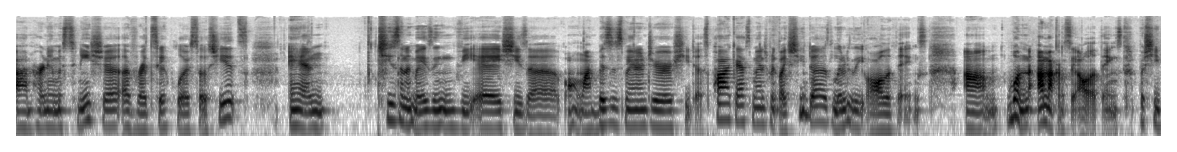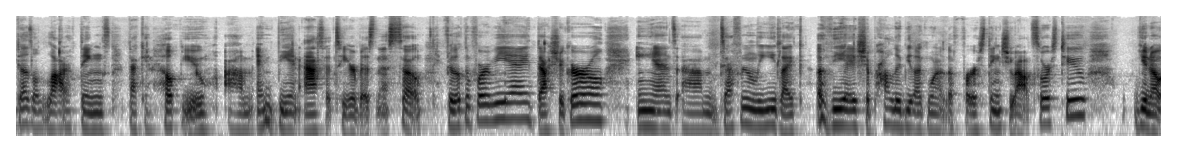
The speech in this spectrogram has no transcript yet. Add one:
Um, her name is Tanisha of Red Stapler Associates, and she's an amazing VA. She's a online business manager. She does podcast management. Like she does literally all the things. Um, well, I'm not gonna say all the things, but she does a lot of things that can help you um, and be an asset to your business. So if you're looking for a VA, that's your girl. And um, definitely like a VA should probably be like one of the first things you outsource to you know,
